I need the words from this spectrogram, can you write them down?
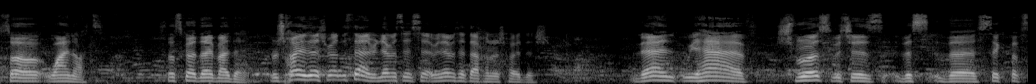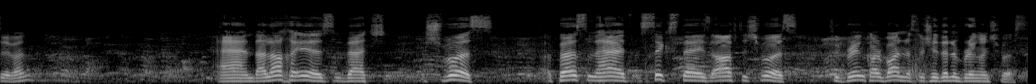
So why not? So let's go day by day. Rosh Chodesh, we understand. We never say we never say Tachanun Rosh Chodesh. Then we have Shavuos, which is this, the sixth of Sivan. And the halacha is that Shavuos, a person had six days after Shavuos to bring karbanos which he didn't bring on Shavuos.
